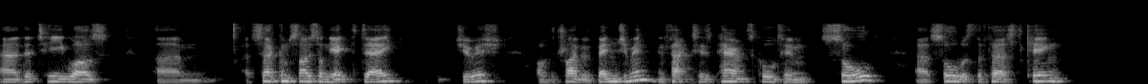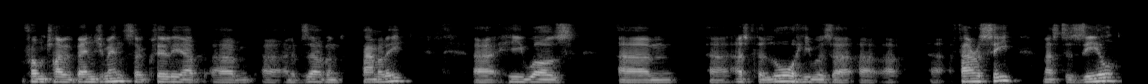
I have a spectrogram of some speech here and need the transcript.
uh, that he was um, circumcised on the eighth day, Jewish, of the tribe of Benjamin. In fact, his parents called him Saul. Uh, Saul was the first king from the tribe of Benjamin, so clearly a, um, uh, an observant family. Uh, he was, um, as for the law, he was a, a, a Pharisee, Master zeal,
